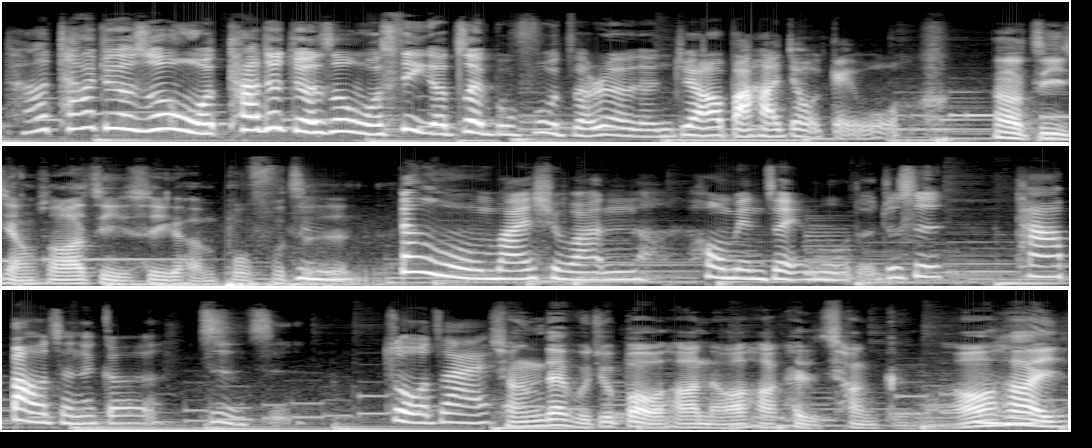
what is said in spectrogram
他他就是说我他就觉得说我是一个最不负责任的人，就要把他交给我。他有自己讲说他自己是一个很不负责任的人，嗯，但我蛮喜欢后面这一幕的，就是。他抱着那个智子坐在强尼大夫就抱着他，然后他开始唱歌，然后他还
